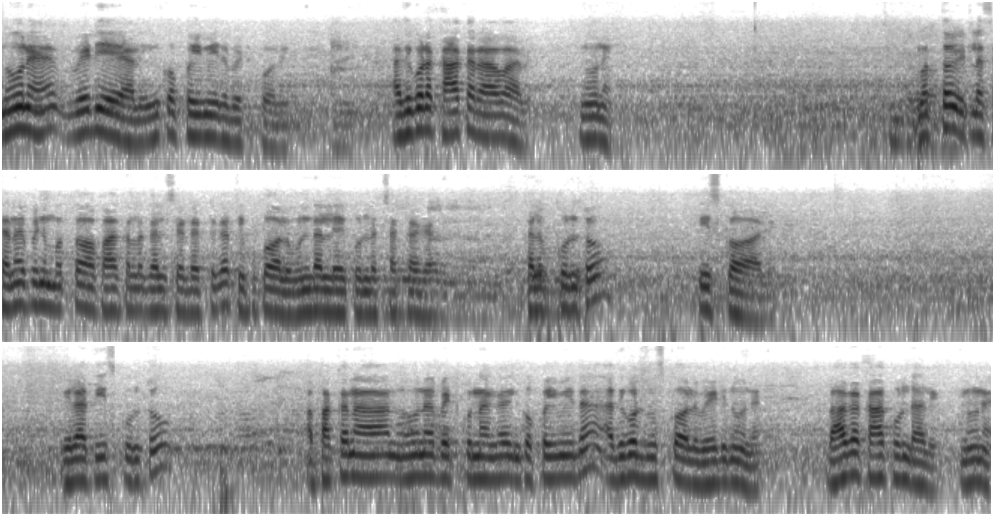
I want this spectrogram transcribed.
నూనె వేడి చేయాలి ఇంకో పొయ్యి మీద పెట్టుకొని. అది కూడా కాక రావాలి నూనె. మొత్తం ఇట్లా శనగపిండి మొత్తం ఆ పాకల్లో కలిసేటట్టుగా తిప్పుకోవాలి ఉండలు లేకుండా చక్కగా కలుపుకుంటూ తీసుకోవాలి. ఇలా తీసుకుంటూ ఆ పక్కన నూనె పెట్టుకున్నాక ఇంకో పొయ్యి మీద అది కూడా చూసుకోవాలి వేడి నూనె. బాగా కాకుండాలి నూనె.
